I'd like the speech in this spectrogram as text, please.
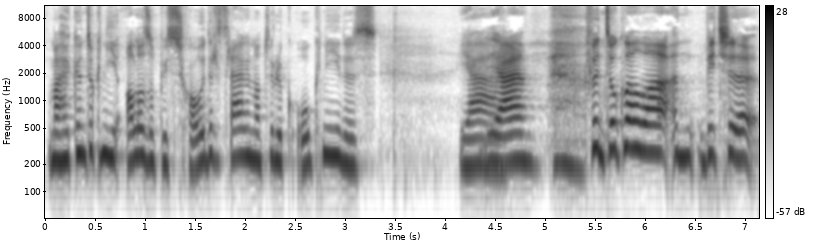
maar je kunt ook niet alles op je schouders dragen, natuurlijk ook niet. Dus ja. Ja, ik vind het ook wel wat een beetje...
